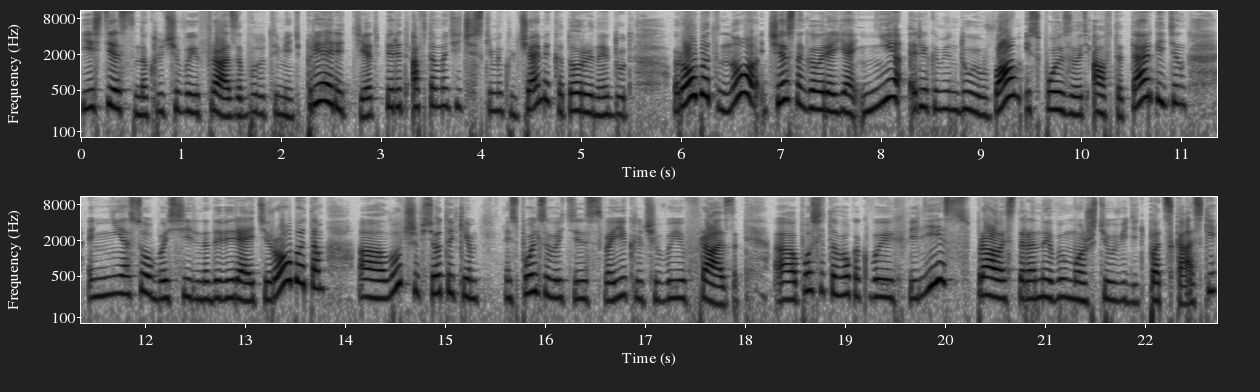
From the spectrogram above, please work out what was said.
Естественно, ключевые фразы будут иметь приоритет перед автоматическими ключами, которые найдут робот, но, честно говоря, я не рекомендую вам использовать автотаргетинг, не особо сильно доверяйте роботам, а лучше все-таки используйте свои ключевые фразы. А после того, как вы их ввели, с правой стороны вы можете увидеть подсказки.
